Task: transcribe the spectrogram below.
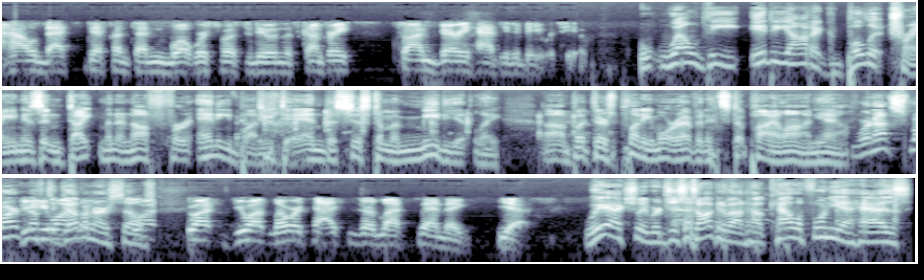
how that's different than what we're supposed to do in this country. So I'm very happy to be with you. Well, the idiotic bullet train is indictment enough for anybody to end the system immediately. Uh, but there's plenty more evidence to pile on. Yeah. We're not smart Do enough you to want- govern do you ourselves. want- Do you, want, do you want lower taxes or less spending? Yes. We actually were just talking about how California has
